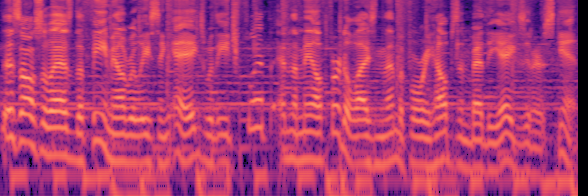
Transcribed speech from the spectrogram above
This also has the female releasing eggs with each flip and the male fertilizing them before he helps embed the eggs in her skin.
